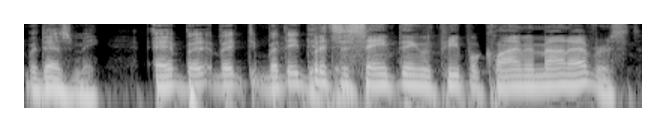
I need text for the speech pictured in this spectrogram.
But that's me. And, but but but they did. But it's the same thing with people climbing Mount Everest.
